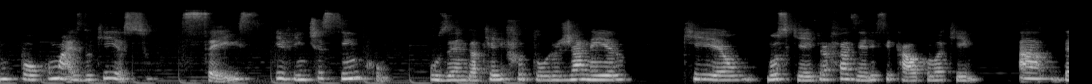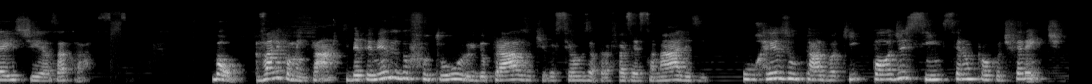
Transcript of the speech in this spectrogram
Um pouco mais do que isso, 6,25, usando aquele futuro janeiro que eu busquei para fazer esse cálculo aqui há 10 dias atrás. Bom, vale comentar que dependendo do futuro e do prazo que você usa para fazer essa análise, o resultado aqui pode sim ser um pouco diferente.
